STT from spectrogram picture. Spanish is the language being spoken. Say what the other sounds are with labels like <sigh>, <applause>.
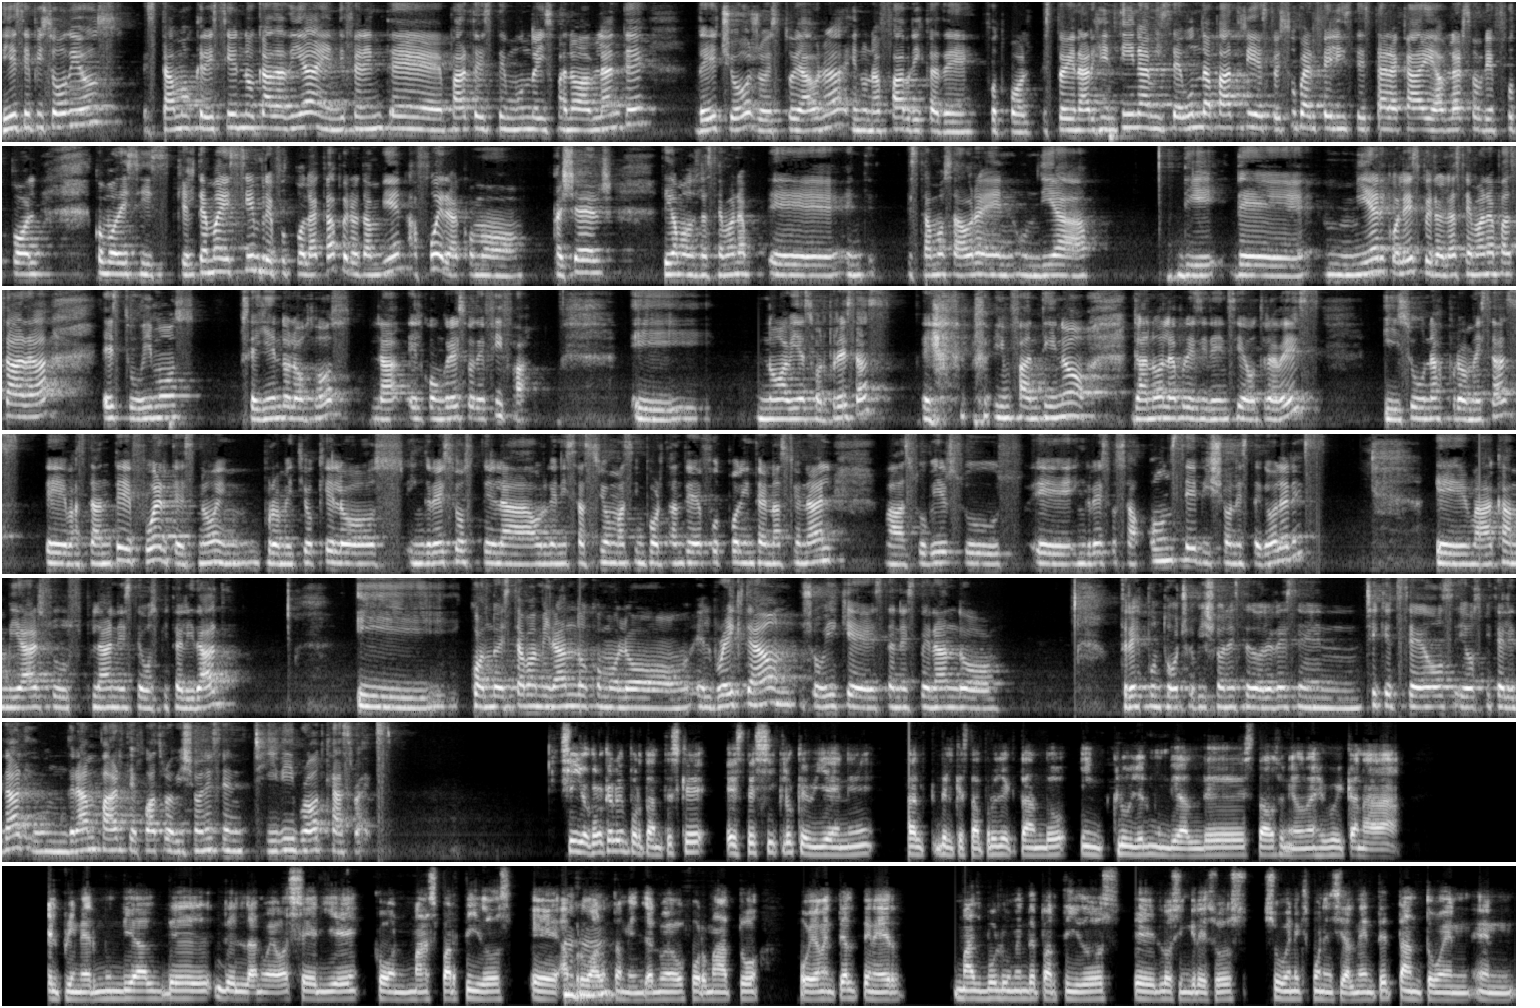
10 episodios, estamos creciendo cada día en diferentes partes de este mundo hispanohablante. De hecho, yo estoy ahora en una fábrica de fútbol. Estoy en Argentina, mi segunda patria. Estoy súper feliz de estar acá y hablar sobre fútbol. Como decís, que el tema es siempre fútbol acá, pero también afuera, como ayer, digamos, la semana, eh, estamos ahora en un día de, miércoles, pero la semana pasada estuvimos siguiendo los dos el Congreso de FIFA y no había sorpresas. <laughs> Infantino ganó la presidencia otra vez, hizo unas promesas eh, bastante fuertes, ¿no? prometió que los ingresos de la organización más importante de fútbol internacional va a subir sus eh, ingresos a 11 billones de dólares eh, va a cambiar sus planes de hospitalidad. Y cuando estaba mirando como lo, el breakdown, yo vi que están esperando 3.8 billones de dólares en ticket sales y hospitalidad y un gran parte, 4 billones en TV broadcast rights. Sí, yo creo que lo importante es que este ciclo que viene del que está proyectando incluye el Mundial de Estados Unidos, México y Canadá. El primer Mundial de, la nueva serie con más partidos. Eh, aprobaron también ya el nuevo formato. Obviamente al tener más volumen de partidos, eh, los ingresos suben exponencialmente, tanto en,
